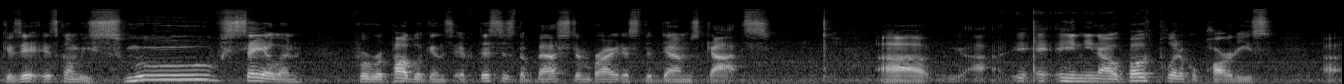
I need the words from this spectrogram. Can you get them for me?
because it, it's going to be smooth sailing for Republicans if this is the best and brightest the Dems got. Uh, and you know both political parties. Uh,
